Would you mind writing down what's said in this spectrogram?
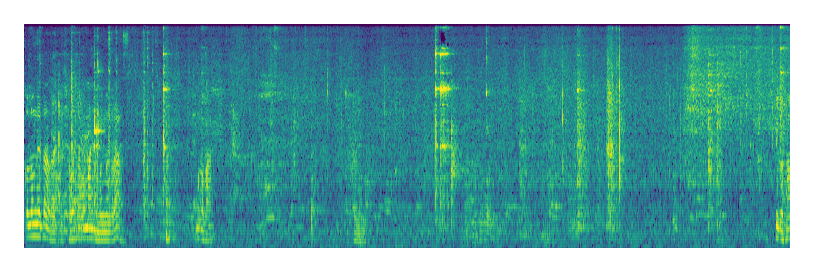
끓는데다가 이렇게 샤바샤바 마냥 먹는 거라. 먹어봐. 음. 찍어서?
